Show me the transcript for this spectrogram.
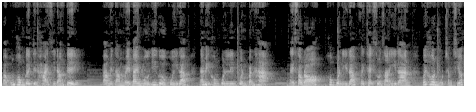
và cũng không gây thiệt hại gì đáng kể. 38 máy bay MiG của Iraq đã bị không quân liên quân bắn hạ. Ngày sau đó, không quân Iraq phải chạy xuống sang Iran với hơn 100 chiếc.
